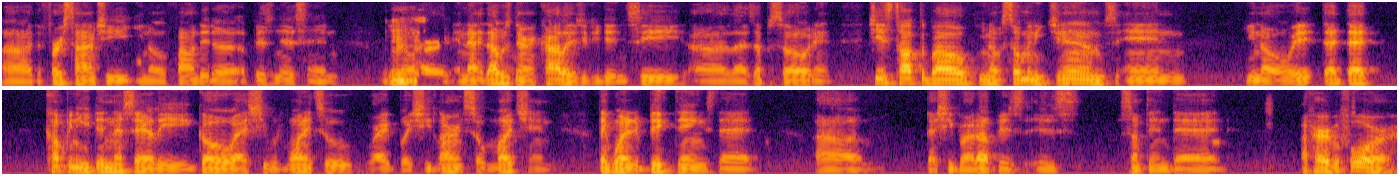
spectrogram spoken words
Uh, the first time she, you know, founded a, a business and you mm-hmm. know her and that that was during college if you didn't see uh last episode and she's talked about you know so many gems and you know it that that company didn't necessarily go as she would want it to, right? But she learned so much, and I think one of the big things that um, that she brought up is is something that I've heard before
